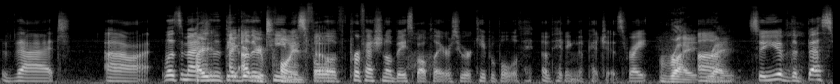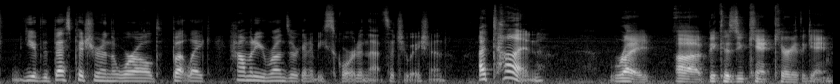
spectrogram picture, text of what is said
that. Uh, let's imagine I- that the other your team is full though. of professional baseball players who are capable of, of hitting the pitches, right? Right, Um, right. So you have the best you have the best pitcher in the world, but like how many runs are going to be scored in that situation? A ton. Right. Uh, because you can't carry the game.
